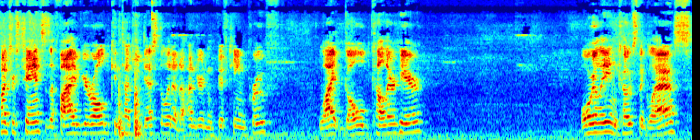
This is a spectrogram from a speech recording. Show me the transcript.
Puncher's Chance is a five-year-old Kentucky distillate at 115 proof. Light gold color here. Oily and coats the glass.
